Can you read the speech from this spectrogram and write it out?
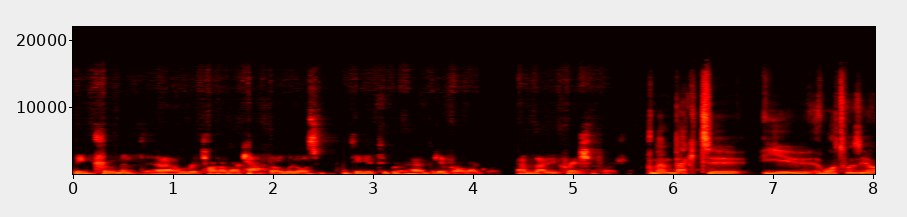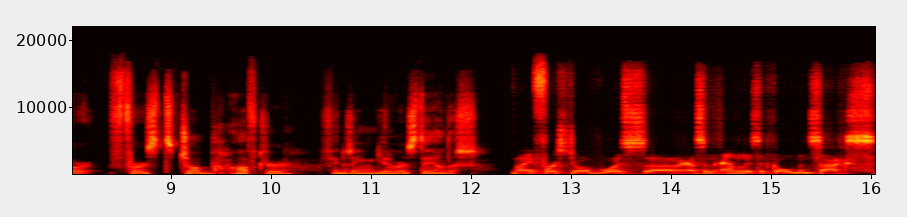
the improvement uh, or return on our capital, we'll also continue to uh, deliver on our growth and value creation for our shareholders. And then back to you. What was your first job after finishing university, Anders? My first job was uh, as an analyst at Goldman Sachs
